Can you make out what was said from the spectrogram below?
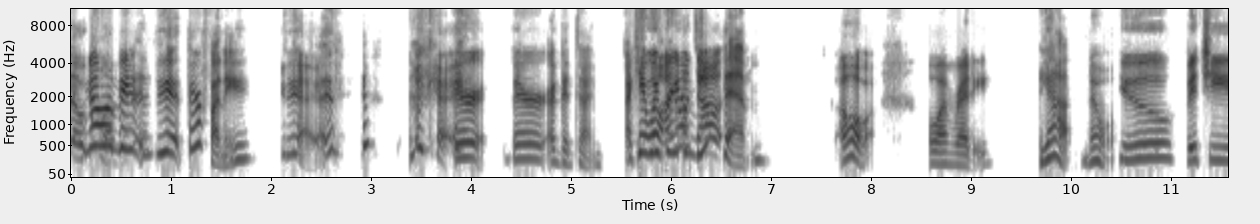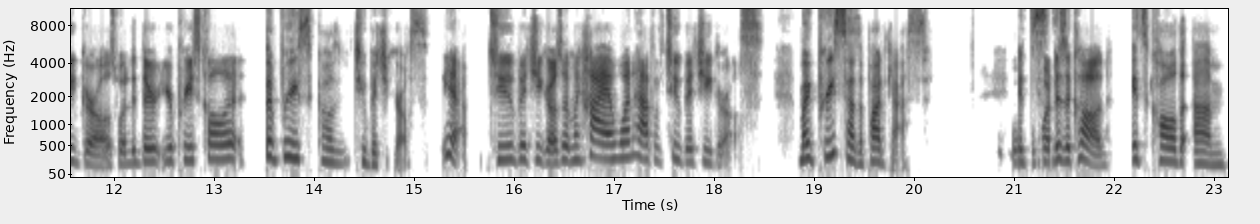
so. no, they, they they're funny. Okay. okay. They're they're a good time. I can't wait for I you to don't meet doubt- them. Oh, oh, I'm ready. Yeah, no. Two bitchy girls. What did their your priest call it? The priest calls it two bitchy girls. Yeah, two bitchy girls. I'm like, hi, I'm one half of two bitchy girls. My priest has a podcast. It's- what is it called? It's called um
